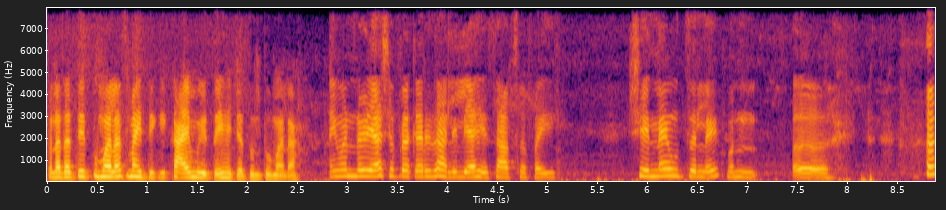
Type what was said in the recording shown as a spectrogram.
पण आता ते तुम्हालाच माहिती की काय मिळते ह्याच्यातून तुम्हाला. आणि मंडळी अशा प्रकारे झालेली आहे साफसफाई. शेण नाही उचलले पण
